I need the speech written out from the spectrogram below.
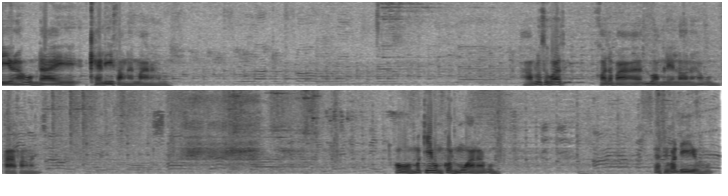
ดีอยู่นะครับผมได้แครี่ฝั่งนั้นมานะครับผมครับรู้สึกว่าเขาจะมารวมเลนเรานะครับผมป่าฝั่งนั้น โอ้เมื่อกี้ผมกดมั่วนะครับผม แต่ถือว่าดีอยู่ครับ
